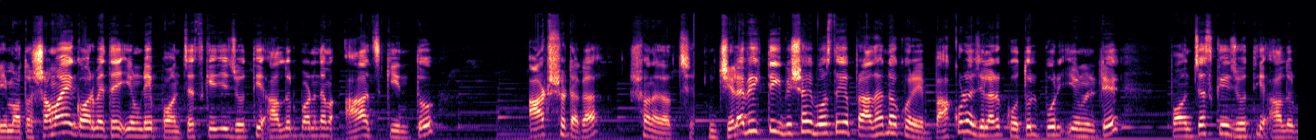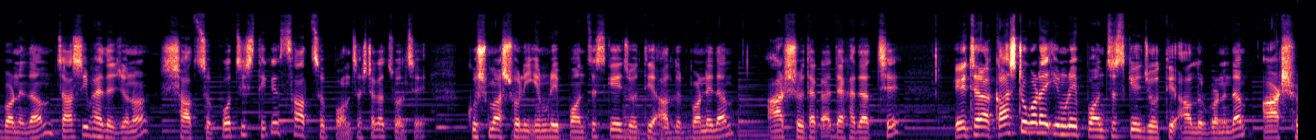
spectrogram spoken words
এই মতো সময়ে গড়বেতে ইউনিটে পঞ্চাশ কেজি জ্যোতি আলুর বন্ডের দাম আজ কিন্তু আটশো টাকা শোনা যাচ্ছে। জেলাভিত্তিক বিষয়বস্তুকে প্রাধান্য করে বাঁকুড়া জেলার কতুলপুর ইউনিটে পঞ্চাশ কেজি জ্যোতি আলুর বর্ণের দাম চাষি ভাইদের জন্য সাতশো পঁচিশ থেকে সাতশো পঞ্চাশ টাকা চলছে। কুসমাশলী ইউনিটে পঞ্চাশ কেজি জ্যোতি আলুর বর্ণের দাম আটশো টাকা দেখা যাচ্ছে। এছাড়া কাষ্টকড়া ইউনিটে পঞ্চাশ কেজি জ্যোতি আলুর বর্ণের দাম আটশো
